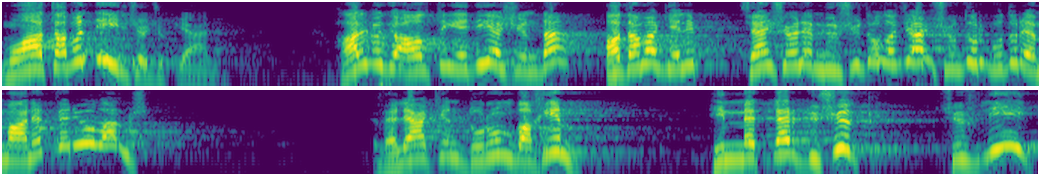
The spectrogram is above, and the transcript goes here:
Muhatabın değil çocuk yani. Halbuki 6-7 yaşında adama gelip sen şöyle mürşit olacaksın şudur budur emanet veriyorlarmış. Ve lakin durum vahim. Himmetler düşük, süfli.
